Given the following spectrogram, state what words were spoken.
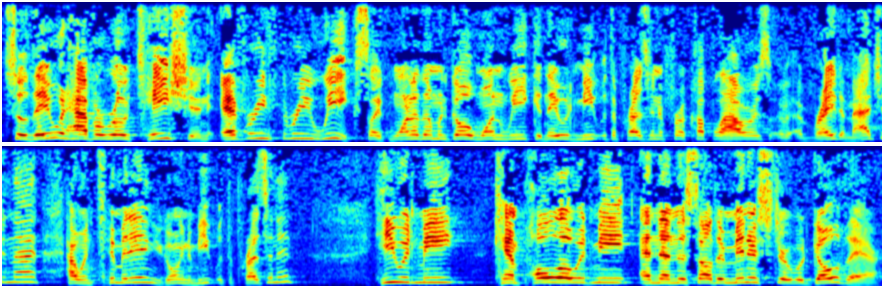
So they would have a rotation every three weeks. Like one of them would go one week and they would meet with the president for a couple hours, uh, uh, right? Imagine that. How intimidating. You're going to meet with the president. He would meet, Campolo would meet, and then this other minister would go there.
